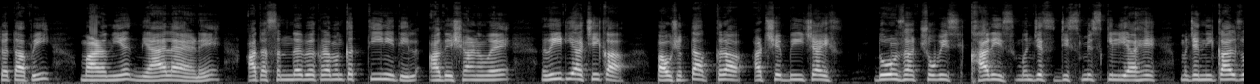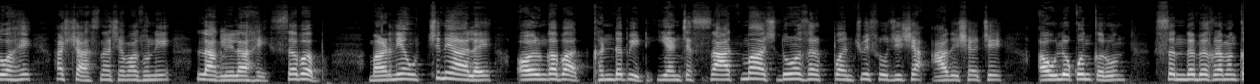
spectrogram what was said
तथापि माननीय न्यायालयाने आता संदर्भ क्रमांक तीन येथील आदेशान्वये रीट याचिका पाहू शकता अकरा आठशे बेचाळीस दोन हजार चोवीस खारीज म्हणजेच डिसमिस केली आहे. म्हणजे निकाल जो आहे हा शासनाच्या बाजूने लागलेला आहे. सबब माननीय उच्च न्यायालय औरंगाबाद खंडपीठ यांच्या सात मार्च दोन हजार पंचवीस रोजीच्या आदेशाचे अवलोकन करून संदर्भ क्रमांक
